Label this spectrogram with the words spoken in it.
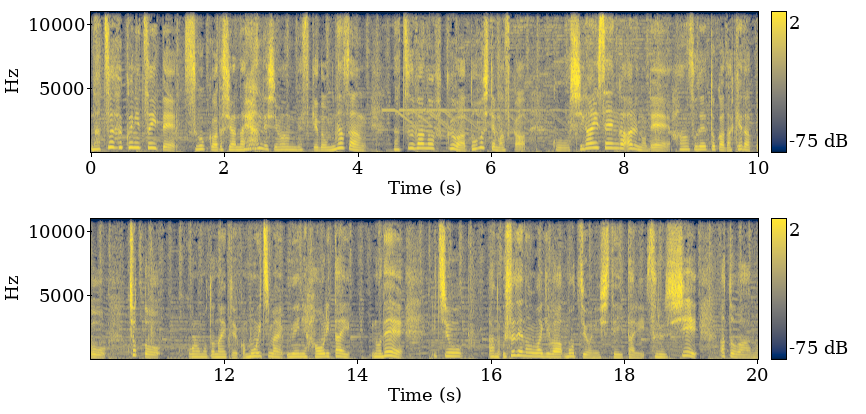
夏服についてすごく私は悩んでしまうんですけど皆さん夏場の服はどうしてますか？こう紫外線があるので半袖とかだけだとちょっと心もとないというかもう一枚上に羽織りたいので一応あの薄手の上着は持つようにしていたりするしあとはあの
